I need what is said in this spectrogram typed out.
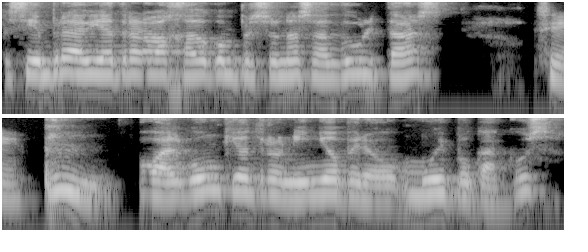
siempre había trabajado con personas adultas Sí, o algún que otro niño, pero muy poca cosa.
